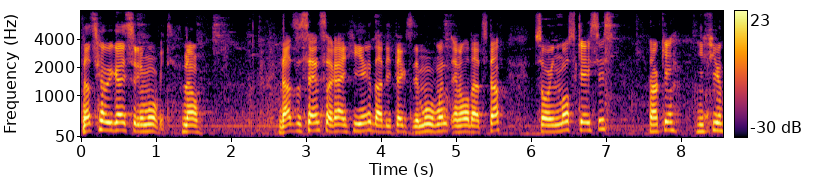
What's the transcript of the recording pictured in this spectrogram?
That's how you guys remove it. Now that's the sensor right here that detects the movement and all that stuff. So in most cases, okay, if you,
